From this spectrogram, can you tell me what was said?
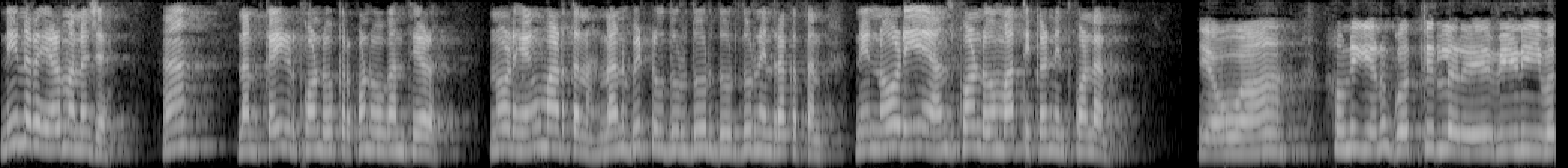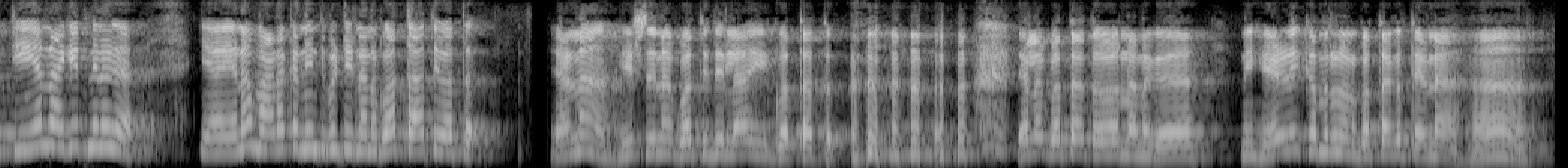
ನೀನಾರ ಹೇಳ ಮನೋಜ. ಹಾಂ ನನ್ನ ಕೈ ಹಿಡ್ಕೊಂಡು ಕರ್ಕೊಂಡು ಹೋಗಂತ ಹೇಳು. ನೋಡಿ ಹೆಂಗೆ ಮಾಡ್ತಾನೆ? ನಾನು ಬಿಟ್ಟು ದೂರ ದೂರ ದೂರ ದೂರ ನಿಂದ್ರಾಕತ್ತಾನ. ನೀನು ನೋಡಿ ಅನ್ಸ್ಕೊಂಡು ಮತ್ತೆ ಕಣ್ಣು ಕಡೆ ನಿಂತ್ಕೊಂಡಾನ. ಯವ್ವ ಅವನಿಗೇನು ಗೊತ್ತಿಲ್ಲ ರೀ ವೀಣಿ ಇವತ್ತು ಏನಾಗೈತೆ ನಿನಗೆ? ಯಾ- ಏನೋ ಮಾಡಕ್ಕೆ ನಿಂತ್ಬಿಟ್ಟು ನನಗೆ ಗೊತ್ತಾತು ಇವತ್ತು ಅಣ್ಣ ಇಷ್ಟು ದಿನ ಗೊತ್ತಿದ್ದಿಲ್ಲ ಈಗ ಗೊತ್ತಾತು. ಎಲ್ಲ ಗೊತ್ತಾತು ನನಗೆ. ನೀ ಹೇಳಿಕಂದ್ರೆ ನನಗೆ ಗೊತ್ತಾಗುತ್ತೆ ಅಣ್ಣ ಹಾಂ.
